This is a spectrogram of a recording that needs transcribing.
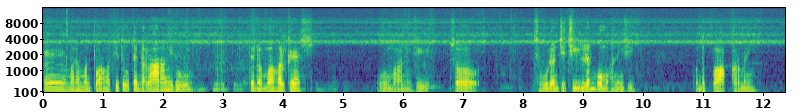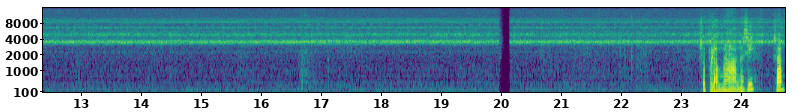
Eh mana-mana banget itu tenda larang itu. Tenda mahal guys. Oh maning sih. So sebulan cicilan kok maning sih? Kok dibakar maning Sebelah mana sih, Sam?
